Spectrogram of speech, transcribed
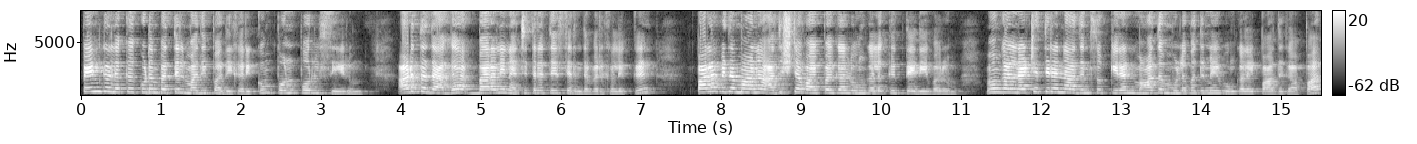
பெண்களுக்கு குடும்பத்தில் மதிப்பு அதிகரிக்கும் பொன் பொருள் சேரும். அடுத்ததாக பரணி நட்சத்திரத்தை சேர்ந்தவர்களுக்கு பலவிதமான அதிர்ஷ்ட வாய்ப்புகள் உங்களுக்கு தேடி வரும். உங்கள் நட்சத்திரநாதன் சுக்கிரன் மாதம் முழுவதுமே உங்களை பாதுகாப்பார்.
